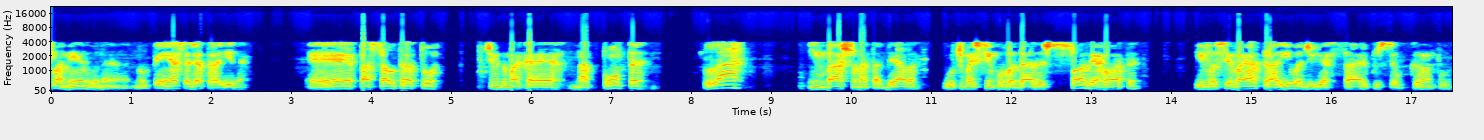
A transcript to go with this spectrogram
Flamengo, né? Não tem essa de atrair, né? É passar o trator. O time do Macaé na ponta, lá embaixo na tabela, últimas cinco rodadas só derrota e você vai atrair o adversário para o seu campo.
